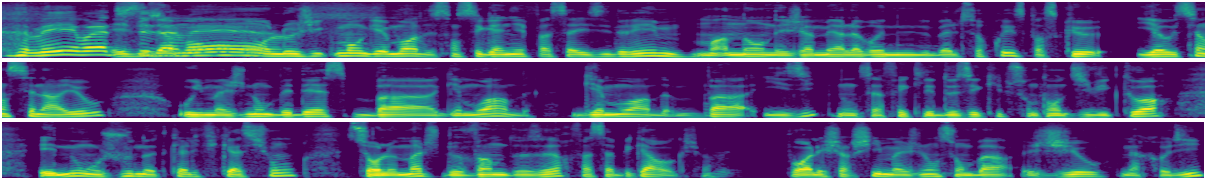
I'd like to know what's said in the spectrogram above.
mais voilà, tu sais évidemment, jamais. logiquement, Gameward est censé gagner face à Easy Dream. Maintenant, on n'est jamais à l'abri d'une belle surprise parce qu'il y a aussi un scénario où, imaginons, BDS bat Gameward, Gameward bat Easy, donc ça fait que les deux équipes sont en 10 victoires. Et nous, on joue notre qualification sur le match de 22h face à Bekarok. tu vois. Pour aller chercher, imaginons si on Géo mercredi,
